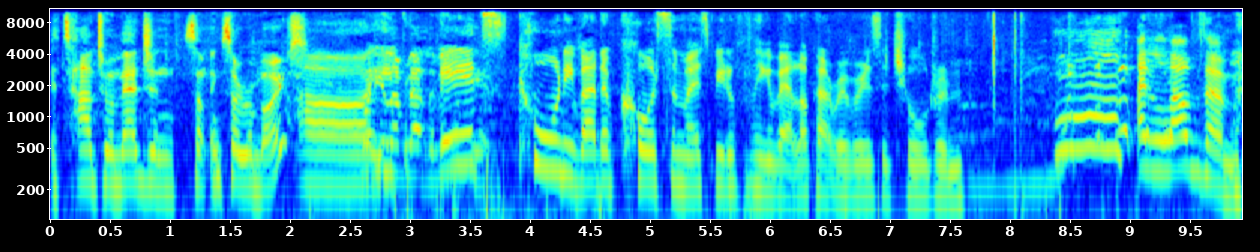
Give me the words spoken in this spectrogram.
it's hard to imagine something so remote. what do you it- love about the? It's corny, but of course, the most beautiful thing about Lockhart River is the children. I love them.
